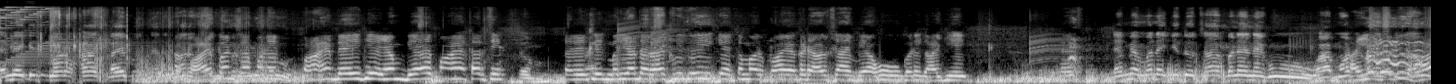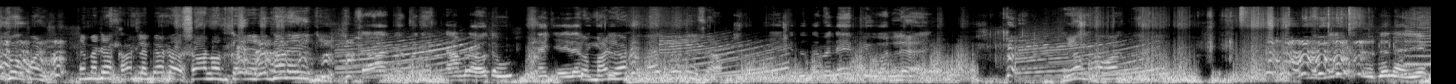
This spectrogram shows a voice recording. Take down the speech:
તમે કીધું મારો ખાસ ભાઈ પણ છે તો છે પણ એમ પાસે બે ગયો એમ બે પાસે થરથી તારે એટલી જ મર્યાદા રાખવી જોઈએ કે તમારે ભાઈ આગળ આવશે બે હું ઘડીક આગી. તમે મને કીધું ચા બને ને હું આ હાચું પણ. તમે જે ખાટલે બેઠા સાનો નો કઈ રંધાણે નથી. ચા મેં બનાવીને ઠામડા હોતો ઉઠી નાખી તો મારી હાથે દે નહીં સા કીધું- તમે નહીં પીવો એટલે એમ ખાવા તને એક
